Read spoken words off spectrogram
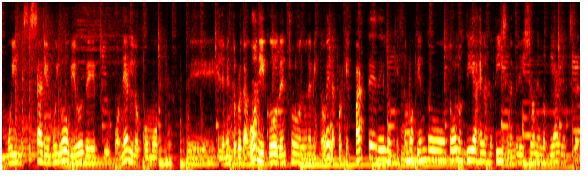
muy necesario y muy obvio de, ponerlo como eh, elemento protagónico dentro de una de mis novelas, porque es parte de lo que estamos viendo todos los días en las noticias, en la televisión, en los diarios, etc.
